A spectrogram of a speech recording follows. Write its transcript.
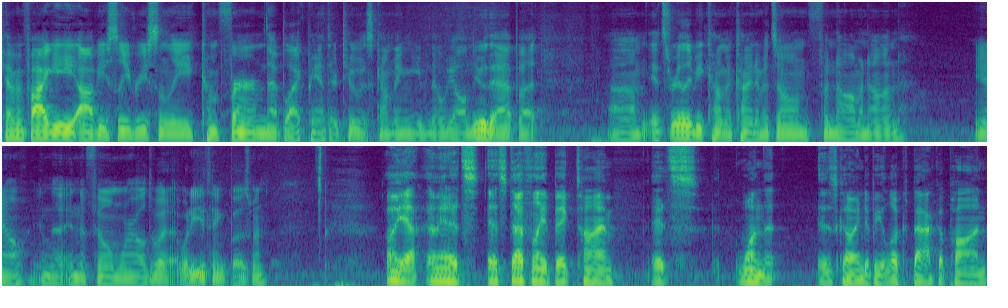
Kevin Feige obviously recently confirmed that Black Panther 2 is coming, even though we all knew that, but um, it's really become a kind of its own phenomenon, you know, in the in the film world. What what do you think, Bozeman? Oh yeah, I mean it's it's definitely a big time. It's one that is going to be looked back upon,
